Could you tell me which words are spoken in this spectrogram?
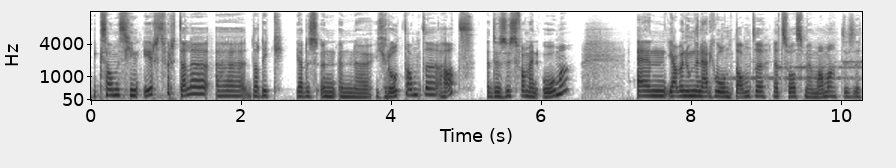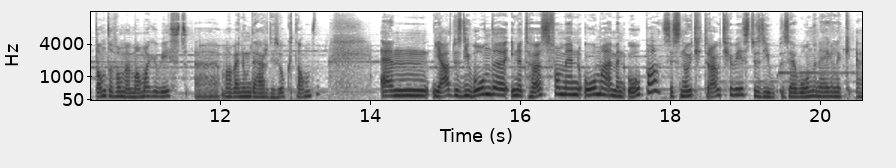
Ik zal misschien eerst vertellen uh, dat ik ja, dus een, een uh, groottante had, de zus van mijn oma. En ja, we noemden haar gewoon tante, net zoals mijn mama. Het is de tante van mijn mama geweest, uh, maar wij noemden haar dus ook tante. En ja, dus die woonde in het huis van mijn oma en mijn opa. Ze is nooit getrouwd geweest, dus die, zij woonden eigenlijk uh,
